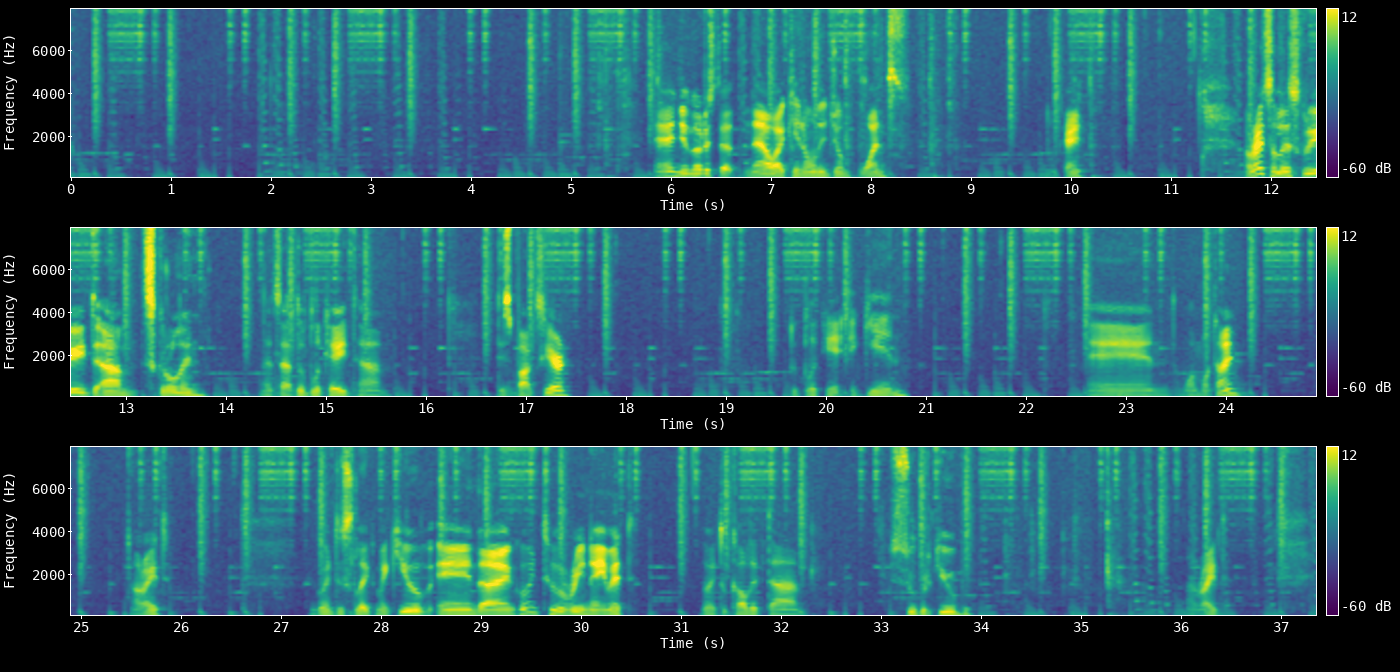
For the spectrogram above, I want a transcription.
And you notice that now I can only jump once. Okay. Alright so let's create um, scrolling. Let's uh, duplicate um, this box here. Duplicate again and one more time. Alright I'm going to select my cube and I'm going to rename it. I'm going to call it um, super cube. Right.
